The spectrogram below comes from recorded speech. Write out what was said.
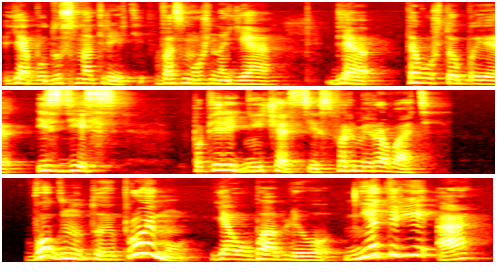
я буду смотреть. Возможно, я для того, чтобы и здесь по передней части сформировать вогнутую пройму, я убавлю не 3, а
